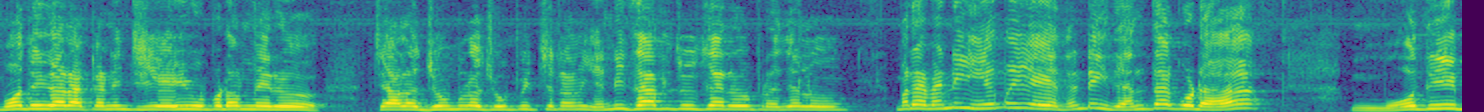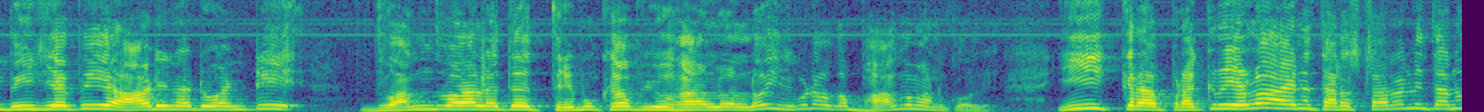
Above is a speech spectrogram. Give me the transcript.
మోదీ గారు అక్కడి నుంచి చేయి ఇవ్వడం మీరు చాలా జూమ్లో చూపించడం ఎన్నిసార్లు చూశారు ప్రజలు? మరి అవన్నీ ఏమయ్యాయి? అంటే ఇదంతా కూడా మోదీ బీజేపీ ఆడినటువంటి ద్వంద్వ లేకపోతే త్రిముఖ వ్యూహాలలో ఇది కూడా ఒక భాగం అనుకోవాలి. ఈ క్ర ప్రక్రియలో ఆయన తన స్థానాన్ని తను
